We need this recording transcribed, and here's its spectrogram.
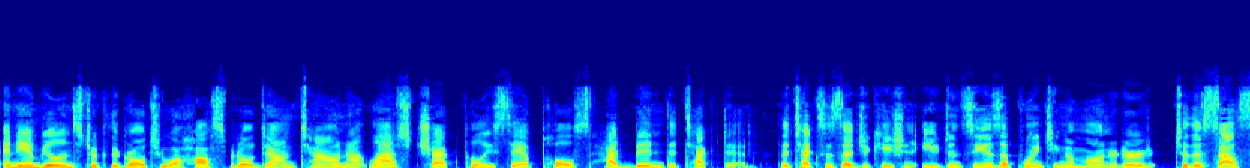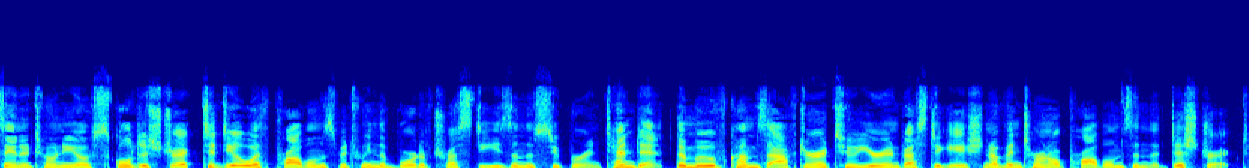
An ambulance took the girl to a hospital downtown. At last check, police say a pulse had been detected. The Texas Education Agency is appointing a monitor to the South San Antonio School District to deal with problems between the Board of Trustees and the superintendent. The move comes after a two year investigation of internal problems in the district.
